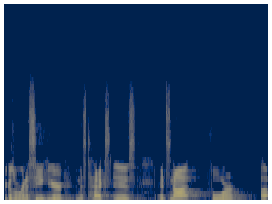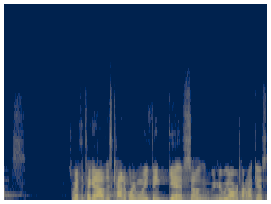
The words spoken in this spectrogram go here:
Because what we're going to see here in this text is it's not for us. So we have to take it out of this category. When we think gifts, so here we are, we're talking about gifts,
